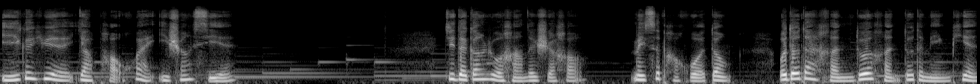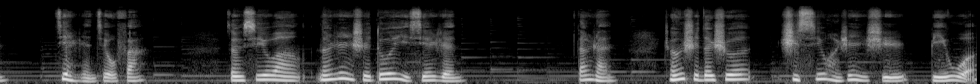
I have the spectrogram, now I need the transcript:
一个月要跑坏一双鞋。记得刚入行的时候，每次跑活动，我都带很多很多的名片，见人就发，总希望能认识多一些人。当然，诚实的说，是希望认识比我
